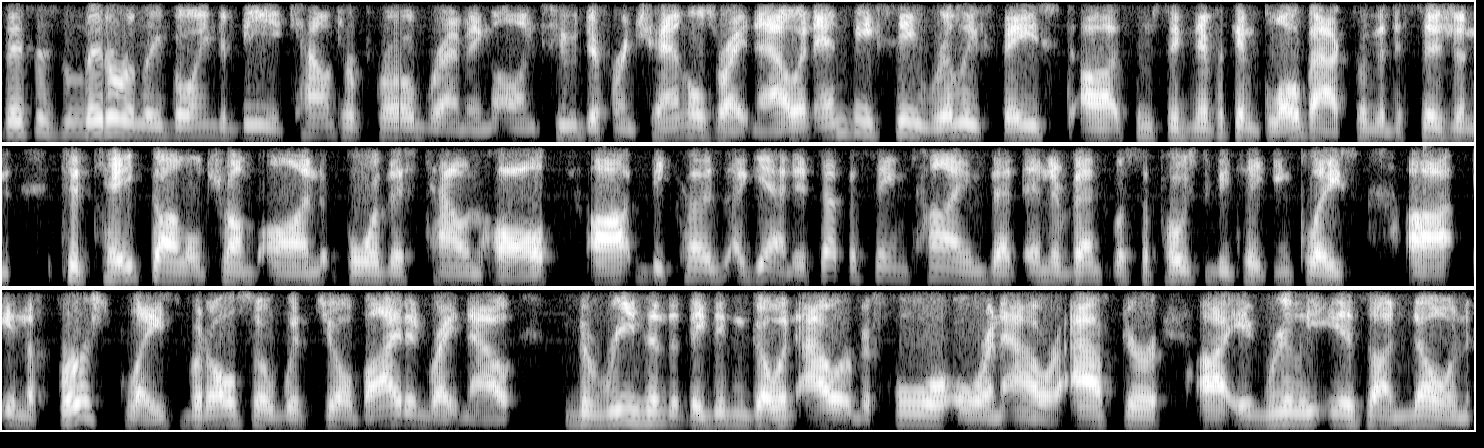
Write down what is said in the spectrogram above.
this is literally going to be counter programming on two different channels right now, and NBC really faced uh, some significant blowback for the decision to take Donald Trump on for this town hall uh, because again, it's at the same time that an event was supposed to be taking place uh, in the first place, but also with Joe Biden right now. The reason that they didn't go an hour before or an hour after, uh, it really is unknown.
